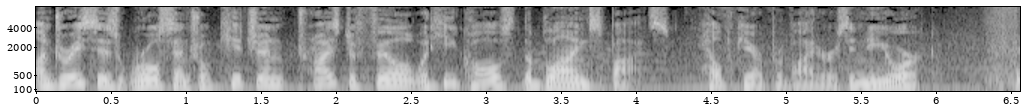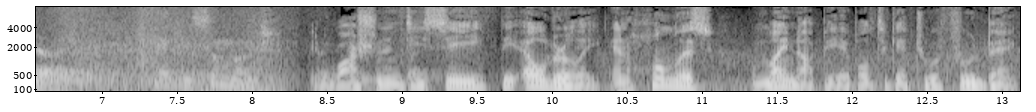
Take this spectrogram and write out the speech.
Andres' World Central Kitchen tries to fill what he calls the blind spots healthcare providers in New York. Here. Thank you so much. In Washington, D.C., the elderly and homeless who might not be able to get to a food bank.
